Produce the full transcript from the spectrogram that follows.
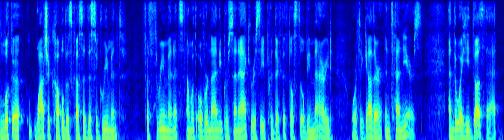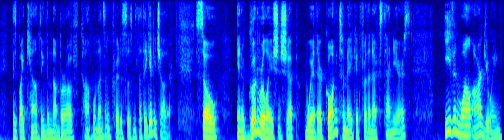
look at watch a couple discuss a disagreement for 3 minutes and with over 90% accuracy predict if they'll still be married or together in 10 years. And the way he does that is by counting the number of compliments and criticisms that they give each other. So in a good relationship where they're going to make it for the next 10 years, even while arguing,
